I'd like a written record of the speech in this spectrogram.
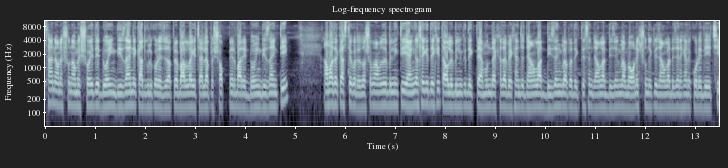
স্থানে অনেক সুনামের শহীদের ড্রয়িং ডিজাইনের কাজগুলো করে যদি আপনার ভালো লাগে, চাইলে আপনার স্বপ্নের বাড়ির ড্রয়িং ডিজাইনটি আমাদের কাছ থেকে করে। দর্শক আমাদের বিল্ডিংটি অ্যাঙ্গেল থেকে দেখি, তাহলে বিল্ডিংটি দেখতে এমন দেখা যাবে। এখানে যে জানলার ডিজাইনগুলো আপনারা দেখতেছেন, জানলার ডিজাইনগুলো আমরা অনেক সুন্দর একটি জানলার ডিজাইন এখানে করে দিয়েছি।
